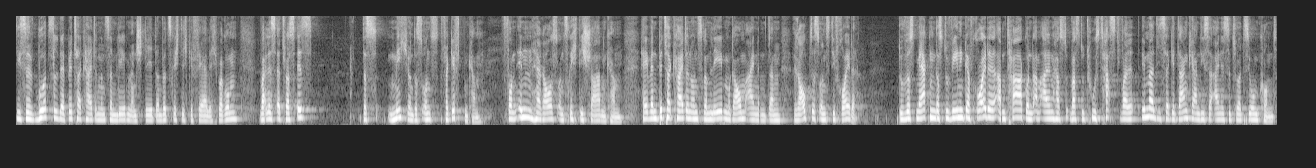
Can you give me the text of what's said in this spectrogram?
diese Wurzel der Bitterkeit in unserem Leben entsteht, dann wird es richtig gefährlich. Warum? Weil es etwas ist, das mich und das uns vergiften kann. Von innen heraus uns richtig schaden kann. Hey, wenn Bitterkeit in unserem Leben Raum einnimmt, dann raubt es uns die Freude. Du wirst merken, dass du weniger Freude am Tag und am allem, hast, was du tust, hast, weil immer dieser Gedanke an diese eine Situation kommt.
